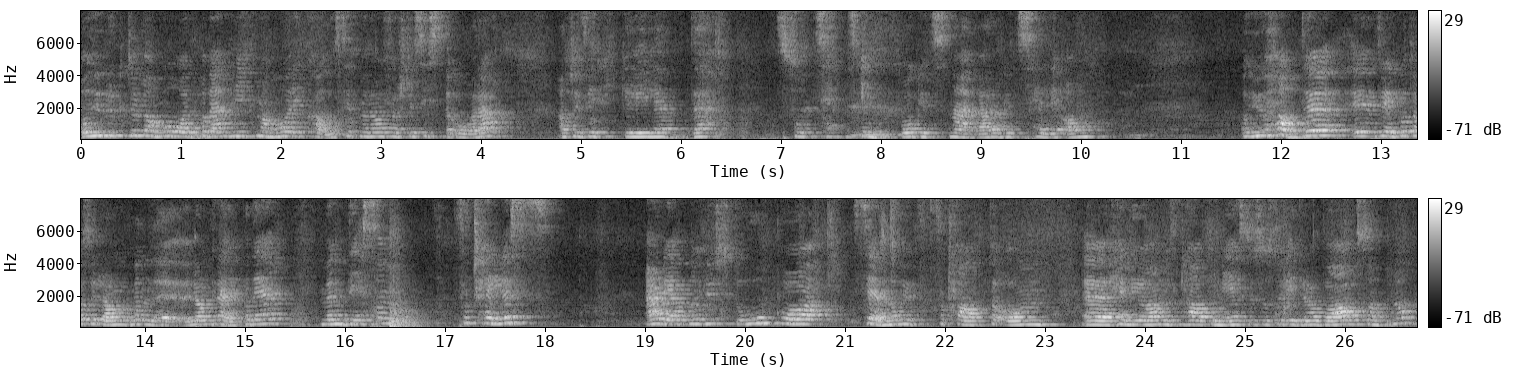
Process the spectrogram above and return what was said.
og hun brukte mange år på den. Hun gikk mange år i kallet sitt, men det var først de siste åra at hun virkelig levde så tett innpå Guds nærvær og Guds hellige ånd. Og hun hadde eh, Vi trenger ikke å ta så lang, men, eh, lang greie på det, men det som fortelles, er det at når hun sto på scenen og hun fortalte om eh, Hellige Ånd, hun fortalte om Jesus osv. Og hva og sånt noe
